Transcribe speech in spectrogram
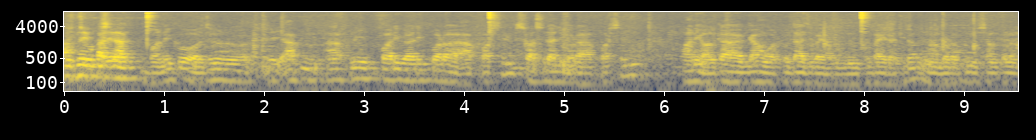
आफ्नै चौबिस लाख पारिवारिक भनेको हजुर आफ्नो आफ्नै पारिवारिकबाट हाफ पर्सेन्ट ससुरालीबाट हाफ पर्सेन्ट। अनि हल्का गाउँघरको दाजुभाइहरू हुनुहुन्छ बाहिरतिर उहाँबाट पनि सङ्कलन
